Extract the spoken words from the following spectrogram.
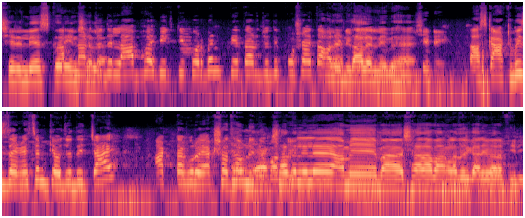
সেটা লেস করি যদি লাভ হয় বিক্রি করবেন ক্রেতার যদি পোষায় তাহলে তাহলে নেবে হ্যাঁ। সেটাই। আজকে আট পিস দেখাচ্ছেন কেউ যদি চায় আটটা করে একসাথেও নিতে একসাথে নিলে আমি সারা বাংলাদেশ গাড়ি ভাড়া ফ্রি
